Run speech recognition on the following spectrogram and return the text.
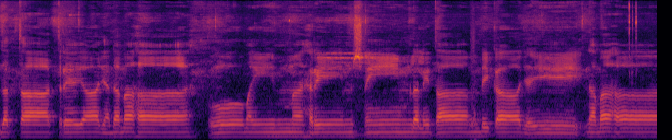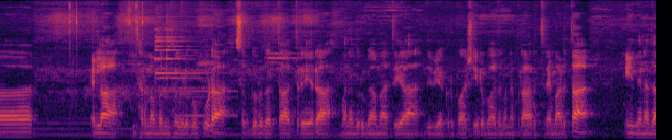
दत्तात्रेयाय नमः ॐ ऐं ह्रीं श्रीं ಲಲಿತಾಂಬಿಕಾಯೈ ನಮಃ ಎಲ್ಲ ಧರ್ಮಬಂಧುಗಳಿಗೂ ಕೂಡ ಸದ್ಗುರು ದತ್ತಾತ್ರೇಯರ ವನದುರ್ಗಾ ಮಾತೆಯ ದಿವ್ಯ ಕೃಪಾಶೀರ್ವಾದವನ್ನು ಪ್ರಾರ್ಥನೆ ಮಾಡ್ತಾ ಈ ದಿನದ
